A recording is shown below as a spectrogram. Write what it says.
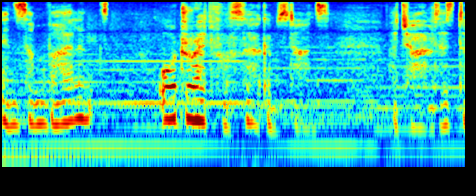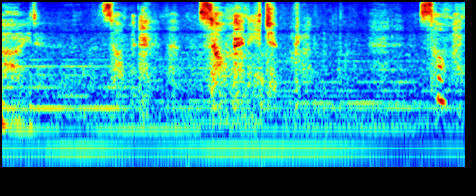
In some violent or dreadful circumstance, a child has died. So many, so many children. So many.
